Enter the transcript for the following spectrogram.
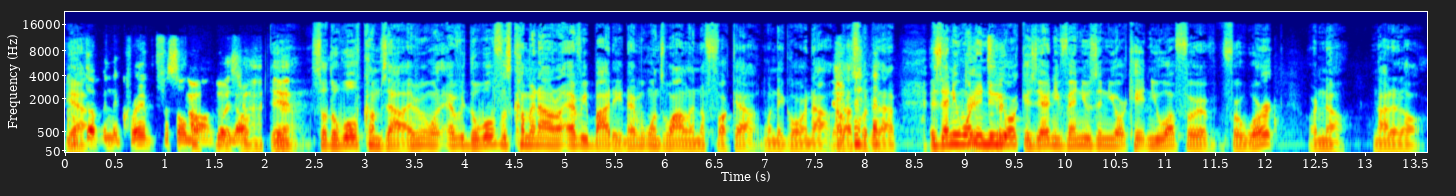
cooped Yeah. up in the crib for so Oh, long. of course, you know, man. Yeah. Yeah. So the wolf comes out. Everyone, every the wolf is coming out on everybody, and everyone's wilding the fuck out when they're going out. That's what it happened. Is anyone in New York? Is there any venues in New York hitting you up for for work or no? Not at all.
